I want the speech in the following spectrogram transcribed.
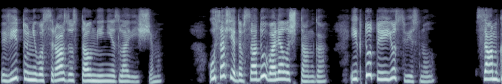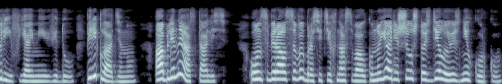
Вид у него сразу стал менее зловещим. У соседа в саду валялась штанга, и кто-то ее свистнул. Сам гриф, я имею в виду, перекладину, а блины остались. Он собирался выбросить их на свалку, но я решил, что сделаю из них горку.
